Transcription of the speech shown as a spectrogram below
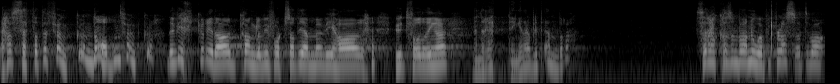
Jeg har sett at det funker. Nåden funker. Det virker. I dag krangler vi fortsatt hjemme, vi har utfordringer. Men retningen er blitt endra. Så det er akkurat som bare noe er på plass. at var,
